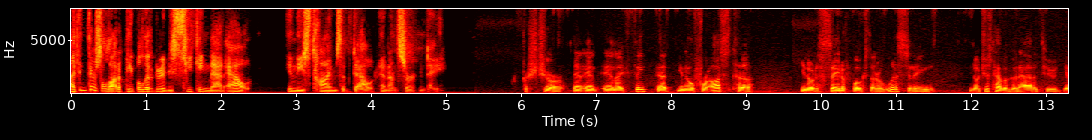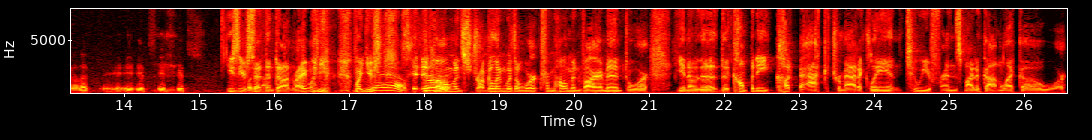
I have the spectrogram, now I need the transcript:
I think there's a lot of people that are going to be seeking that out in these times of doubt and uncertainty. For sure. And, and, and I think that, you know, for us to, you know, to say to folks that are listening, you know, just have a good attitude, you know, that it, it's, it's, mm-hmm. it's, easier said than done right? When you when you're yeah, sitting sure. at home and struggling with a work from home environment or you know the the company cut back dramatically and two of your friends might have gotten let go or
